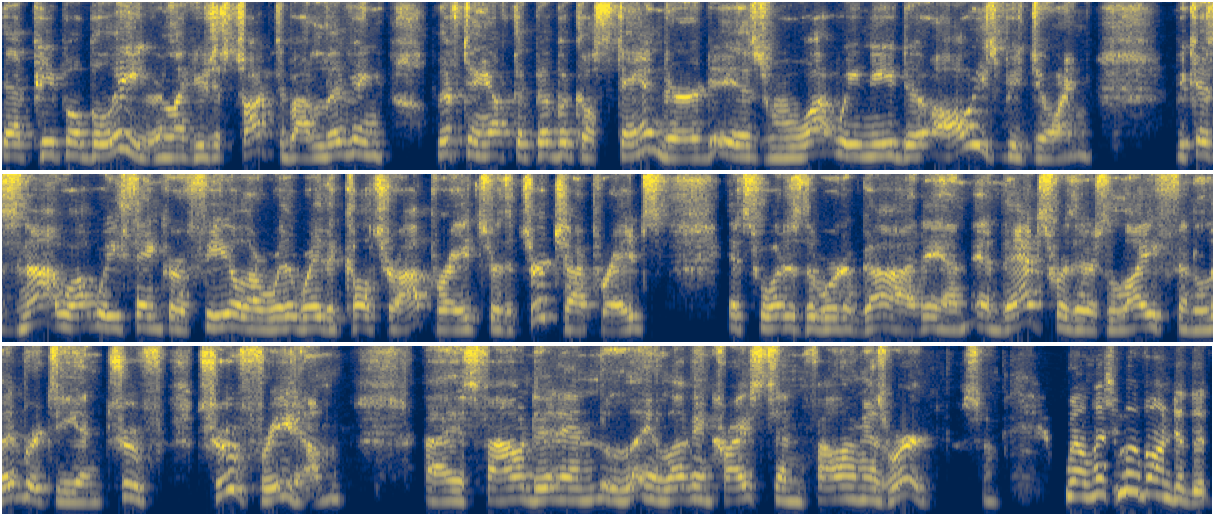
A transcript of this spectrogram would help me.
that people believe. And like you just talked about, living, lifting up the biblical standard is what we need to always be doing because it's not what we think or feel or the way the culture operates or the church operates. It's what is the word of God. And, and that's where there's life and liberty and true, true freedom uh, is found in, in loving Christ and following his word. So, well, let's move on to the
